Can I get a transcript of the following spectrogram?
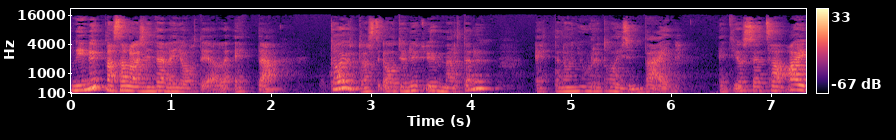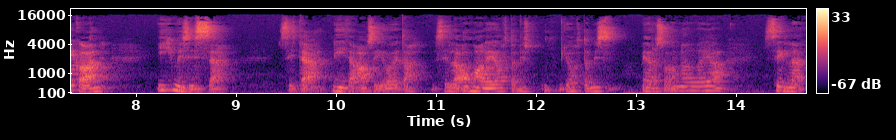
Niin nyt mä sanoisin tälle johtajalle, että toivottavasti oot jo nyt ymmärtänyt, että ne on juuri toisinpäin. Että jos et saa aikaan ihmisissä sitä, niitä asioita sillä omalla johtamis, johtamispersonalla ja sillä,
